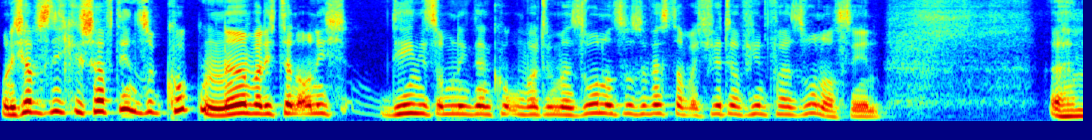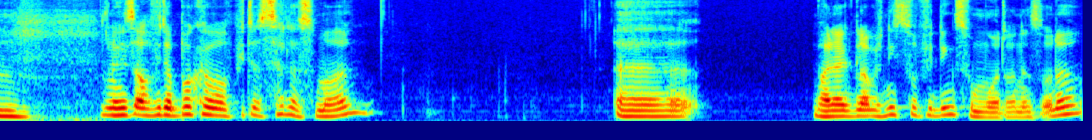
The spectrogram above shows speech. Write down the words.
Und ich habe es nicht geschafft, den zu gucken, ne? weil ich dann auch nicht den jetzt unbedingt dann gucken wollte, mein Sohn und so Silvester, aber ich werde auf jeden Fall so noch sehen. Ähm, jetzt auch wieder Bock auf Peter Sellers mal. Äh, weil da, glaube ich, nicht so viel Dingshumor drin ist, oder?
